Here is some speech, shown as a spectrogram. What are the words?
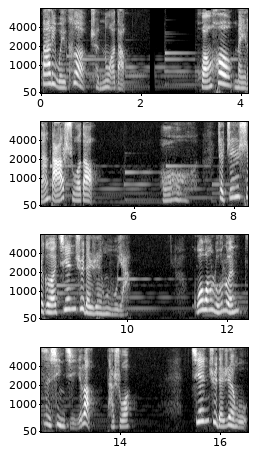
巴利维克承诺道。皇后美兰达说道：“哦，这真是个艰巨的任务呀。”国王罗伦自信极了，他说：“艰巨的任务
